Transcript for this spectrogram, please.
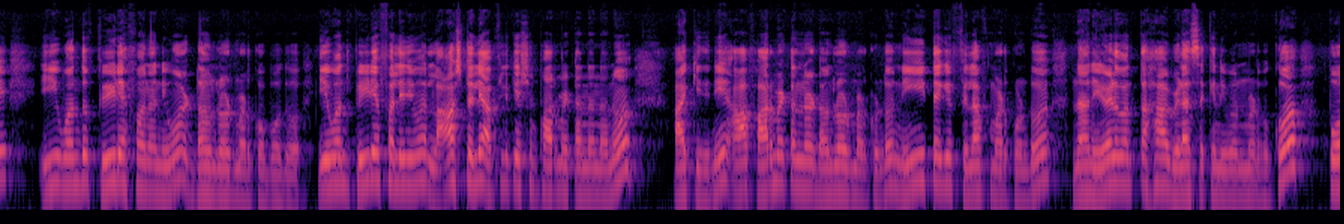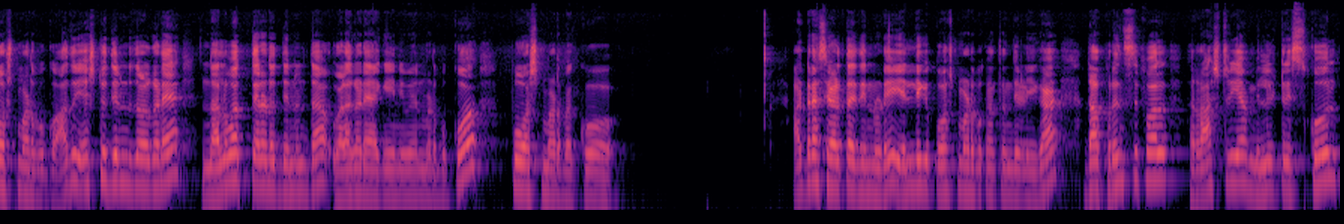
ಈ ಒಂದು ಪಿ ಡಿ ಎಫನ್ನು ನೀವು ಡೌನ್ಲೋಡ್ ಮಾಡ್ಕೋಬೋದು. ಈ ಒಂದು ಪಿ ಡಿ ಎಫಲ್ಲಿ ನೀವು ಲಾಸ್ಟಲ್ಲಿ ಅಪ್ಲಿಕೇಶನ್ ಫಾರ್ಮೆಟನ್ನು ನಾನು ಹಾಕಿದ್ದೀನಿ. ಆ ಫಾರ್ಮೆಟನ್ನು ಡೌನ್ಲೋಡ್ ಮಾಡಿಕೊಂಡು ನೀಟಾಗಿ ಫಿಲಪ್ ಮಾಡಿಕೊಂಡು ನಾನು ಹೇಳುವಂತಹ ವಿಳಾಸಕ್ಕೆ ನೀವೇನು ಮಾಡಬೇಕು? ಪೋಸ್ಟ್ ಮಾಡಬೇಕು. ಅದು ಎಷ್ಟು ದಿನದೊಳಗಡೆ? ನಲವತ್ತೆರಡು ದಿನದ ಒಳಗಡೆ ಆಗಿ ನೀವೇನು ಮಾಡಬೇಕು? ಪೋಸ್ಟ್ ಮಾಡಬೇಕು. ಅಡ್ರೆಸ್ ಹೇಳ್ತಾ ಇದ್ದೀನಿ ನೋಡಿ, ಎಲ್ಲಿಗೆ ಪೋಸ್ಟ್ ಮಾಡ್ಬೇಕಂತಂದೇಳಿ ಈಗ. The principal Rashtriya military school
